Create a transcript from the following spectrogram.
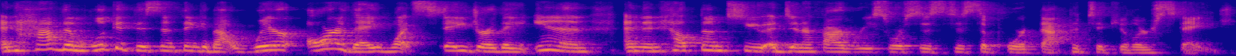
and have them look at this and think about where are they, what stage are they in, and then help them to identify resources to support that particular stage.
